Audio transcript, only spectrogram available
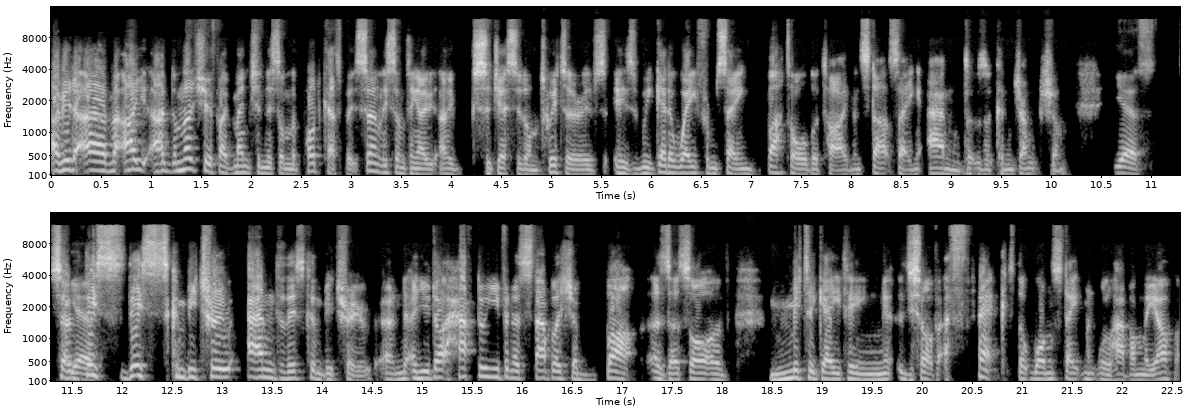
I mean, um, I I'm not sure if I've mentioned this on the podcast, but it's certainly something I, I suggested on Twitter. Is is we get away from saying but all the time and start saying and as a conjunction. Yes. So yes. this this can be true and this can be true, and and you don't have to even establish a but as a sort of mitigating sort of effect that one statement will have on the other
